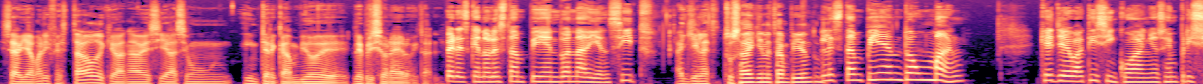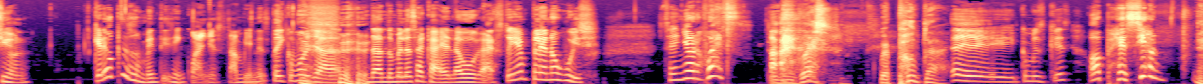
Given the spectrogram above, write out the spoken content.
se había manifestado de que van a ver si hace un intercambio de, de prisioneros y tal. Pero es que no le están pidiendo a nadie en sitio. ¿A quién le- ¿Tú sabes a quién le están pidiendo? Le están pidiendo a un man que lleva 25 años en prisión. Creo que son 25 años. También estoy como ya dándome la sacada de la abogada. Estoy en pleno juicio. Señor juez. Ah, Pues, hueputa. eh, ¿Cómo es que es? Objeción.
